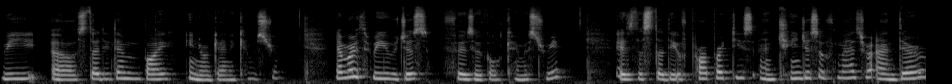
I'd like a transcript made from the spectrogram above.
we uh, study them by inorganic chemistry. Number three, which is physical chemistry, is the study of properties and changes of matter and their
